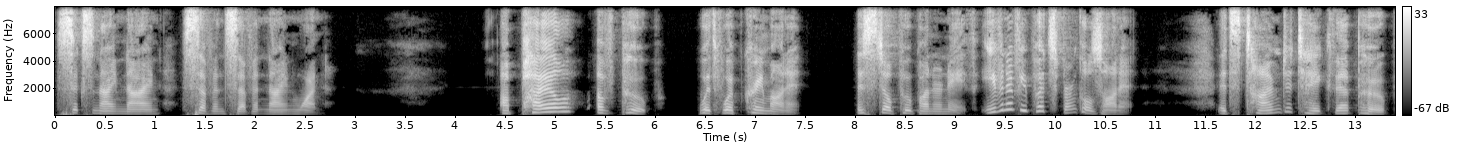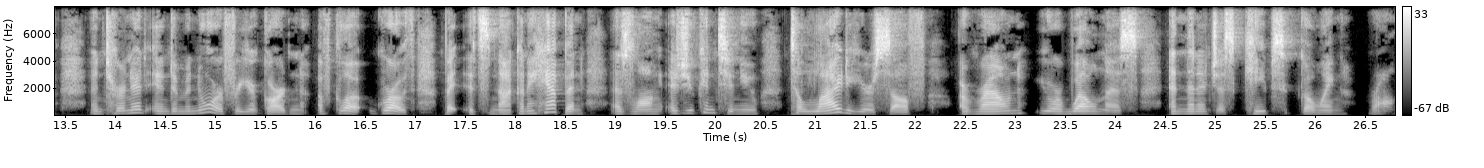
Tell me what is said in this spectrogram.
699 7791. A pile of poop with whipped cream on it is still poop underneath, even if you put sprinkles on it. It's time to take that poop and turn it into manure for your garden of glo- growth, but it's not going to happen as long as you continue to lie to yourself around your wellness and then it just keeps going wrong.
